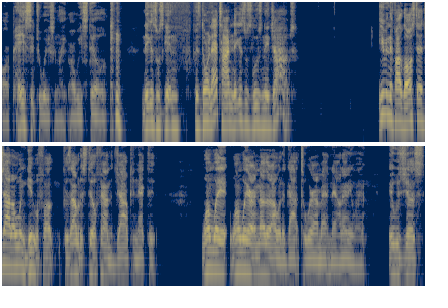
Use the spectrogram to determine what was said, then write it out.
our pay situation? Like are we still niggas was getting cuz during that time niggas was losing their jobs even if I lost that job, I wouldn't give a fuck because I would have still found a job connected. One way, one way or another, I would have got to where I'm at now. Anyway, it was just,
